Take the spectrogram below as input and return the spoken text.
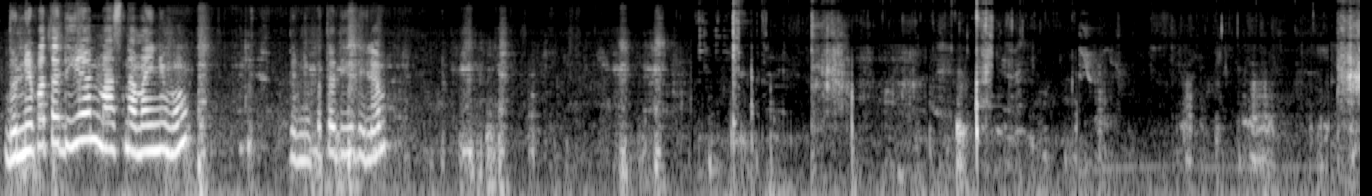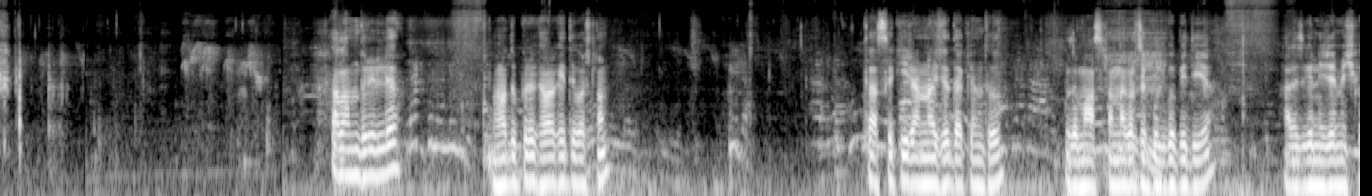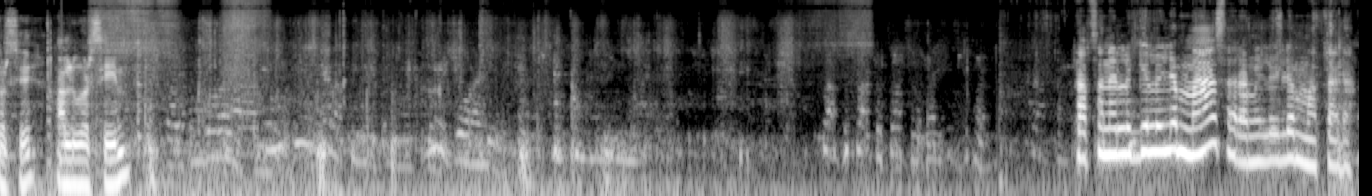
ধনিয়া পাতা দিয়ে মাছ নামাই নিব ধনিয়া পাতা দিয়ে দিলাম। আলহামদুলিল্লাহ, আমরা দুপুরে খাবার খেতে বসলাম। তো আজকে কি রান্না হয়েছে দেখেন তো? মাছ রান্না করছে ফুলকপি দিয়ে, আর আজকে নিরামিষ করছে আলু আর সিম। রাফসানের লগে লইলাম মাছ আর আমি লইলাম মাথাটা।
